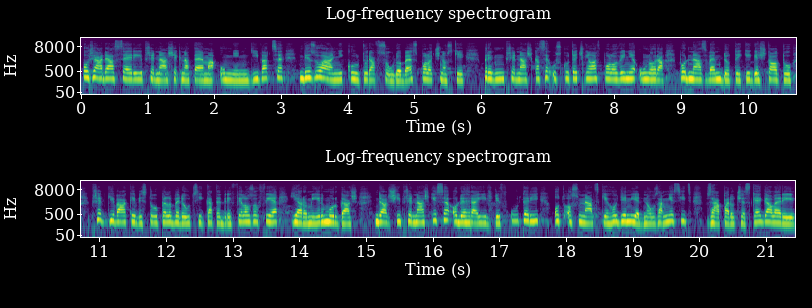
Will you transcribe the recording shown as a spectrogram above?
pořádá sérii přednášek na téma umění dívat se, vizuální kultura v soudobé společnosti. První přednáška se uskutečnila v polovině února pod názvem Dotyky gestaltu. Před diváky vystoupil vedoucí katedry filozofie Jaromír Murgaš. Další přednášky se odehrají vždy v úterý od 18 hodin jednou za měsíc v Západočeské galerii.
